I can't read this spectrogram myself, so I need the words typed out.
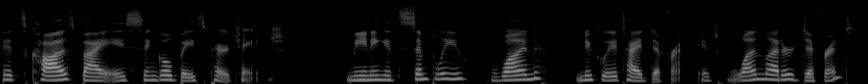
it's caused by a single base pair change, meaning it's simply one nucleotide different. It's one letter different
